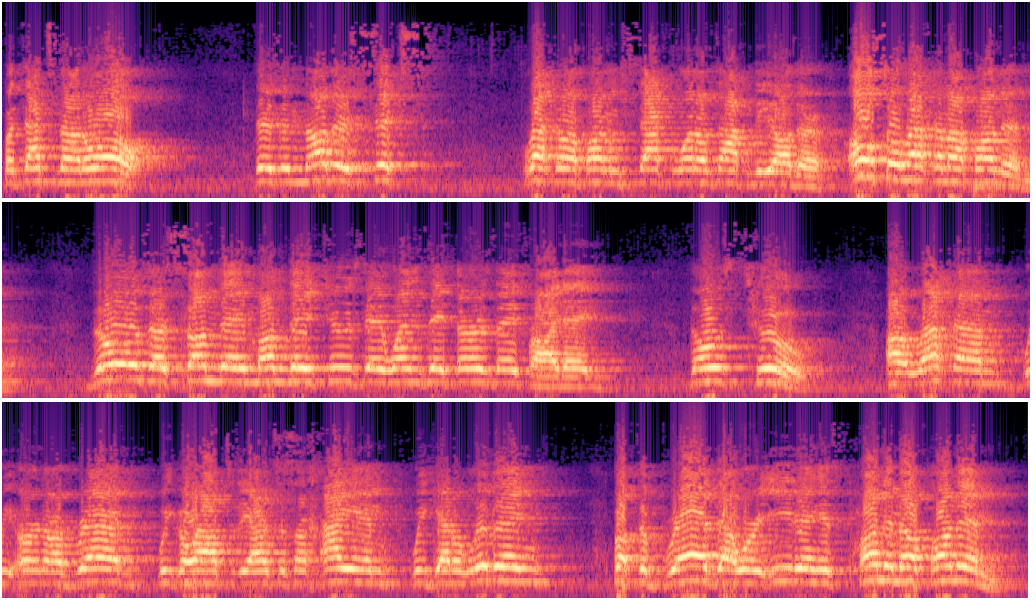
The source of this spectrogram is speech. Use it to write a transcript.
But that's not all. There's another six lechem upon him, stacked one on top of the other. Also lechem upon him. Those are Sunday, Monday, Tuesday, Wednesday, Thursday, Friday. Those two are lechem. We earn our bread. We go out to the Arts of Sachayim. We get a living. But the bread that we're eating is panim el panim.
